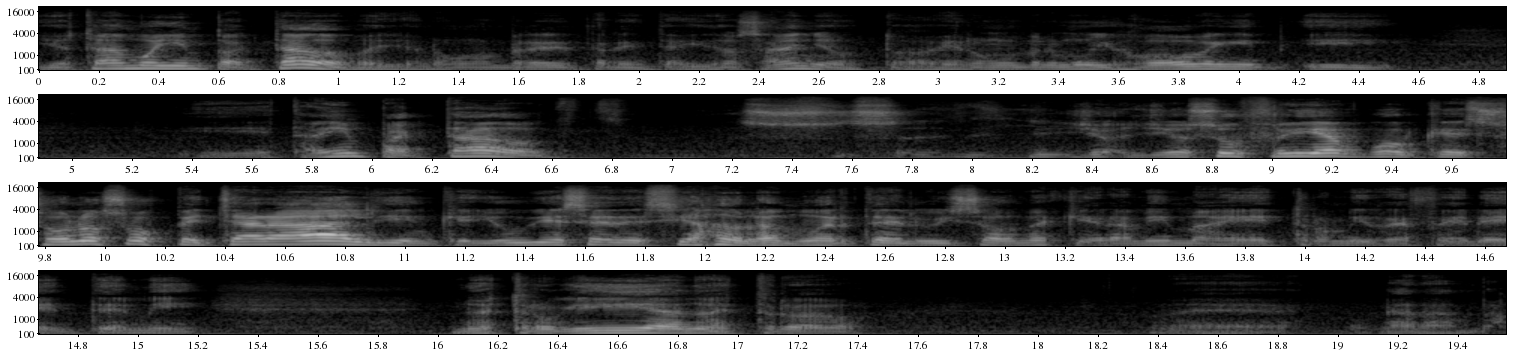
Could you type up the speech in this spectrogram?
yo estaba muy impactado, pues yo era un hombre de 32 años, todavía era un hombre muy joven y estaba impactado yo, sufría porque solo sospechar a alguien que yo hubiese deseado la muerte de Luis Gómez, que era mi maestro, mi referente, mi, nuestro guía, nuestro... Eh, caramba,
